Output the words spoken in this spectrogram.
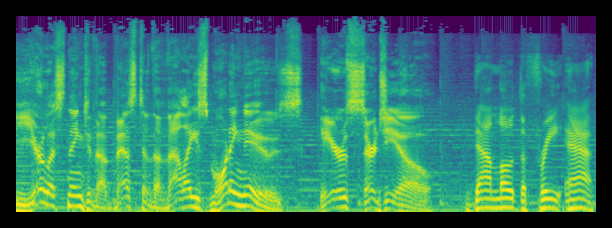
You're listening to the best of the Valley's morning news. Here's Sergio. Download the free app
